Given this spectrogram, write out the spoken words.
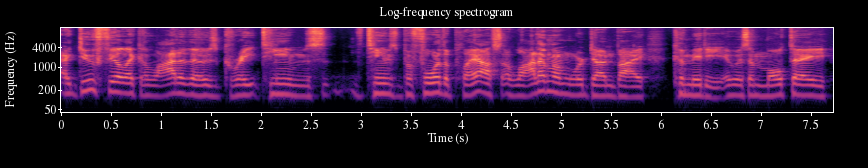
I do feel like a lot of those great teams teams before the playoffs a lot of them were done by committee it was a multi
